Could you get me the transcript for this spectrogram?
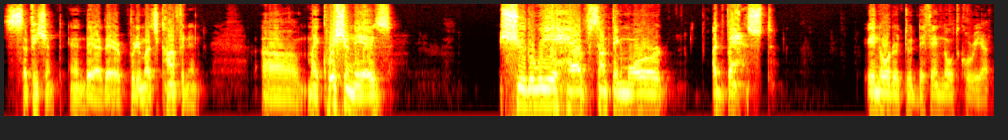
sufficient, and they're they're pretty much confident. Uh, my question is, should we have something more advanced in order to defend North Korea.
